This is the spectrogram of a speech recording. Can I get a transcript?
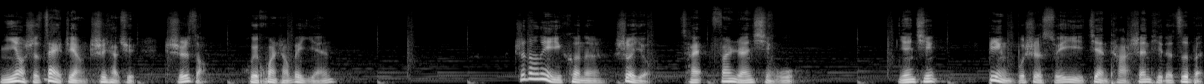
你要是再这样吃下去，迟早会患上胃炎。”直到那一刻呢，舍友才幡然醒悟：年轻，并不是随意践踏身体的资本。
